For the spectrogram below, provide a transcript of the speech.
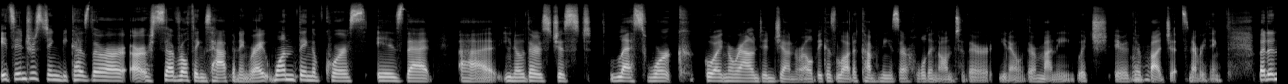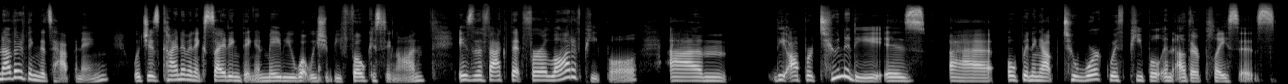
it's interesting because there are, are several things happening, right? One thing, of course, is that uh, you know there's just less work going around in general because a lot of companies are holding on to their you know their money, which their Mhm. budgets and everything. But another thing that's happening, which is kind of an exciting thing, and maybe what we should be focusing on, is the fact that for a lot of people, um, the opportunity is uh, opening up to work with people in other places.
